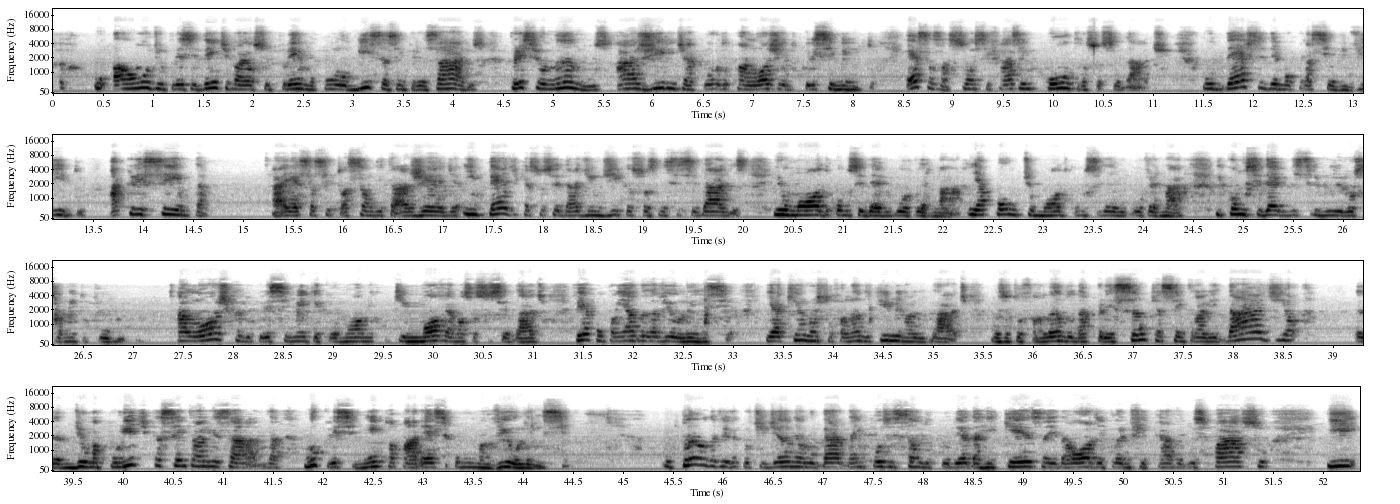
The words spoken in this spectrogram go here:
aonde o presidente vai ao Supremo com lobistas empresários, pressionando-os a agirem de acordo com a lógica do crescimento. Essas ações se fazem contra a sociedade. O déficit de democracia vivido acrescenta a essa situação de tragédia, impede que a sociedade indique suas necessidades e o modo como se deve governar, e aponte o modo como se deve governar e como se deve distribuir o orçamento público a lógica do crescimento econômico que move a nossa sociedade vem acompanhada da violência. E aqui eu não estou falando de criminalidade, mas eu estou falando da pressão que a centralidade eh, de uma política centralizada no crescimento aparece como uma violência. O plano da vida cotidiana é o lugar da imposição do poder, da riqueza e da ordem planificada do espaço e,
